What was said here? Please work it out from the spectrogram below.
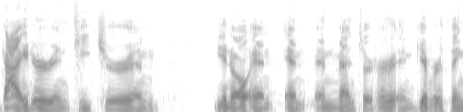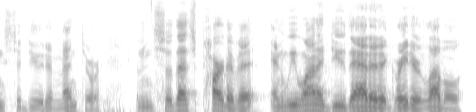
guide her and teach her and you know and and and mentor her and give her things to do to mentor and so that's part of it and we want to do that at a greater level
